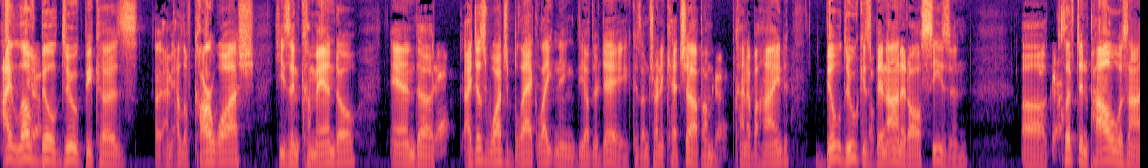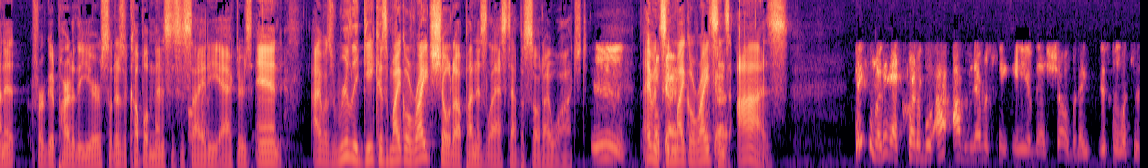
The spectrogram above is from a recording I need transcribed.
I love yeah. Bill Duke because I mean I love Car Wash. He's in Commando, and uh, Yeah. I just watched Black Lightning the other day because I'm trying to catch up. I'm kind of behind. Bill Duke has been on it all season. Uh, Okay. Clifton Powell was on it for a good part of the year, so there's a couple of Menace to Society actors, and I was really geeked because Michael Wright showed up on his last episode I watched. Mm. I haven't Okay. seen Michael Wright Okay. since Oz. They, they got credible. I, I've never seen any of that show, but they, just from what you're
